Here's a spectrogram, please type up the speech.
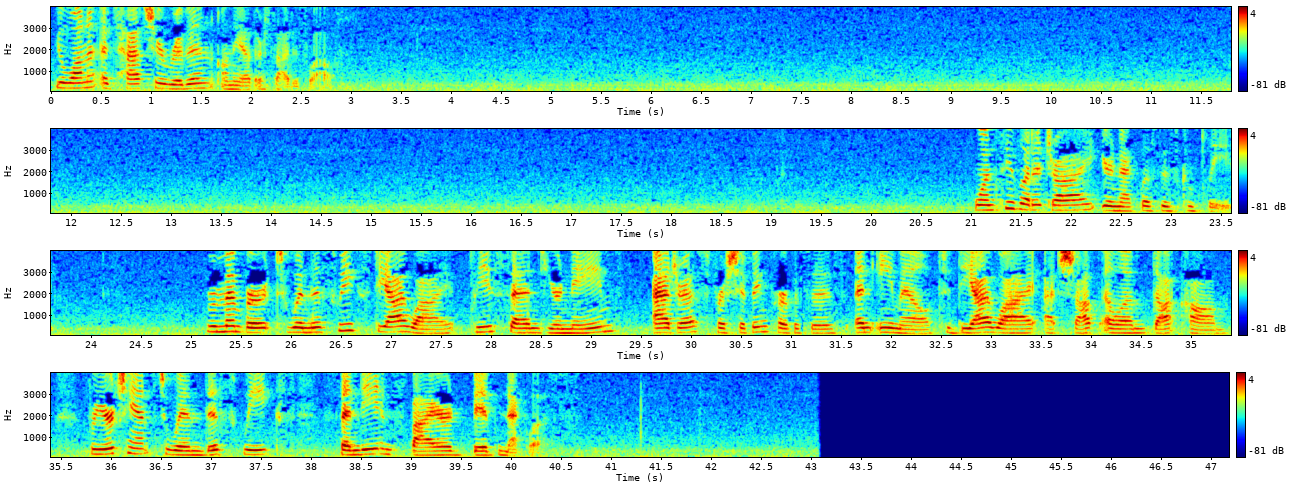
You'll want to attach your ribbon on the other side as well. Once you've let it dry, your necklace is complete. Remember, to win this week's DIY, please send your name, address for shipping purposes, and email to DIY at shopellemm.com for your chance to win this week's Fendi inspired bib necklace.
